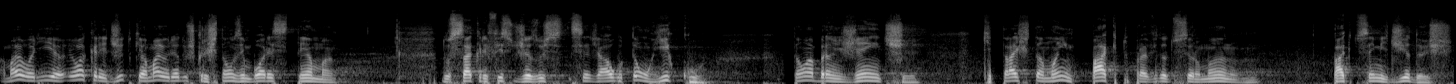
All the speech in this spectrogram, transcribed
a maioria, eu acredito que a maioria dos cristãos, embora esse tema do sacrifício de Jesus seja algo tão rico, tão abrangente, que traz tamanho impacto para a vida do ser humano, impacto sem medidas,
